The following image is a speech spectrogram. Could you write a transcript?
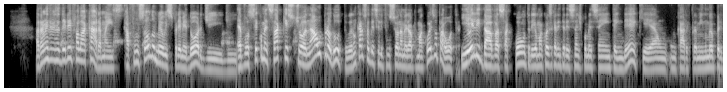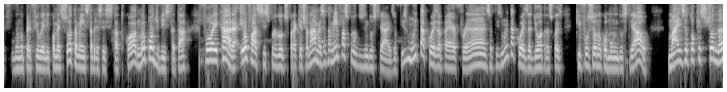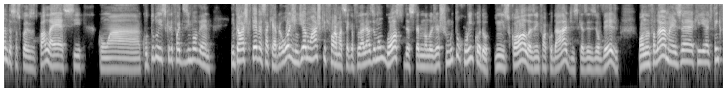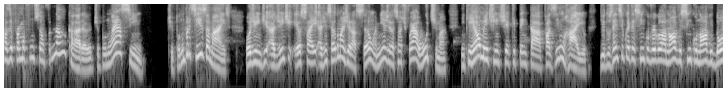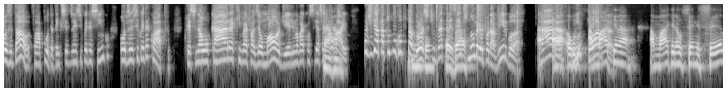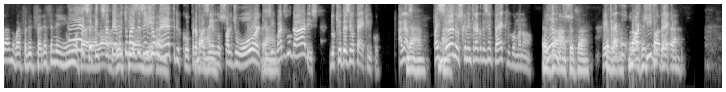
Até na entrevista dele, ele falava, cara, mas a função do meu espremedor de, de, é você começar a questionar o produto. Eu não quero saber se ele funciona melhor para uma coisa ou para outra. E ele dava essa contra, e uma coisa que era interessante, comecei a entender, que é um, um cara que, para mim, no meu perfil, no perfil, ele começou também a estabelecer esse status quo, no meu ponto de vista, tá? Foi, cara, eu faço esses produtos para questionar, mas eu também faço produtos industriais. Eu fiz muita coisa para Air France, eu fiz muita coisa de outras coisas que funcionam como industrial, mas eu estou questionando essas coisas com a Lessie, com, a, com tudo isso que ele foi desenvolvendo. Então, acho que teve essa quebra. Hoje em dia, eu não acho que forma seca. Aliás, eu não gosto dessa terminologia. Acho muito ruim quando, em escolas, em faculdades, que às vezes eu vejo, o aluno fala, ah, mas é que a gente tem que fazer forma-função. Não, cara, tipo, não é assim. Tipo, não precisa mais. Hoje em dia, a gente, eu saí, a gente saiu de uma geração, a minha geração acho que foi a última, em que realmente a gente tinha que tentar fazer um raio de 255,95912 e tal, falar, puta, tem que ser 255 ou 254, porque senão o cara que vai fazer o molde, ele não vai conseguir acertar uhum. o raio. Hoje em dia tá tudo no computador, se tiver 300 Exato. números depois da vírgula, cara, a, a, não importa. A máquina a máquina, o CNC, ela não vai fazer diferença nenhuma. É, você tem que saber muito mais desenho é. geométrico para fazer no SolidWorks, em vários lugares, do que o desenho técnico. Aliás, faz anos que eu não entrego desenho técnico, Manuel. Exato, anos. exato. Eu entrego o arquivo parou, técnico.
